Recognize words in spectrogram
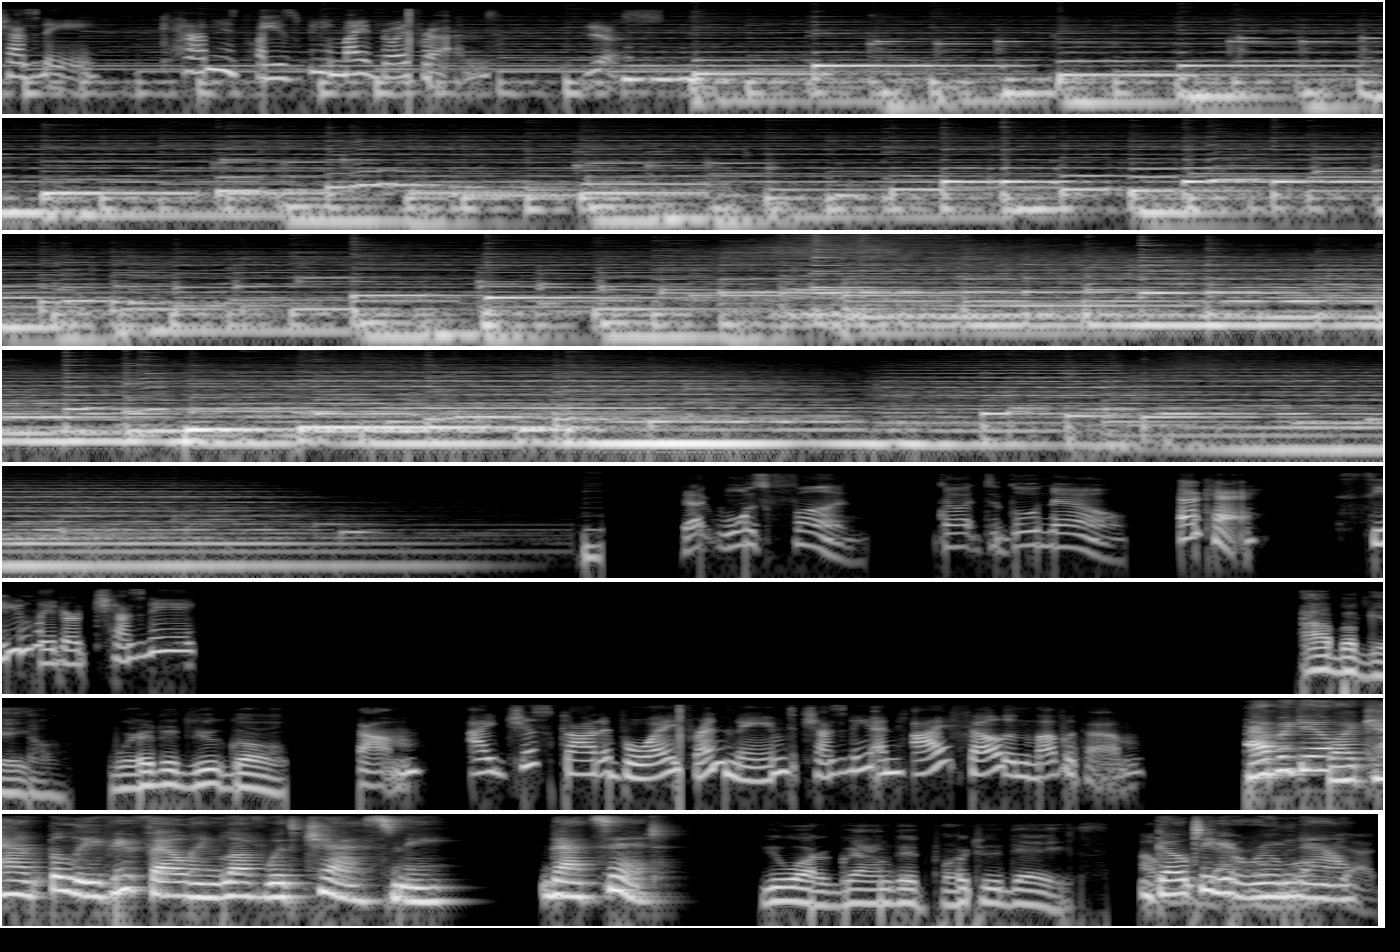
Chesney, can you please be my boyfriend? Yes. That was fun. Got to go now. Okay. See you later, Chesney. Abigail, where did you go? Um, I just got a boyfriend named Chesney and I fell in love with him. Abigail, I can't believe you fell in love with Chesney. That's it. You are grounded for two days. Go to your room now.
